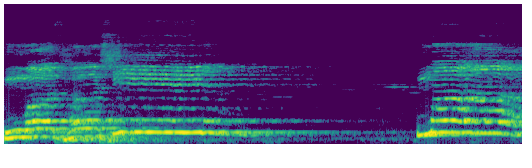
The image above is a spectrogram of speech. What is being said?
মাধাসীর মাধাসীর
